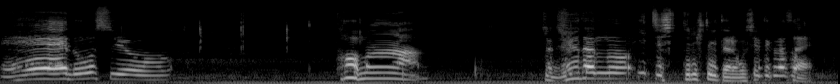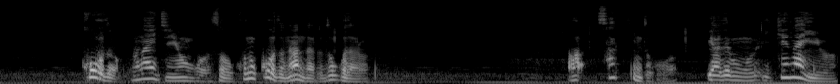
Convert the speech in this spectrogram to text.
えー、どうしよう。たまちょ、銃弾の位置知ってる人いたら教えてください。コード、7145。そう、このコードなんだろう？どこだろう？あ、さっきのとこ？いや、でも、いけないよ。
